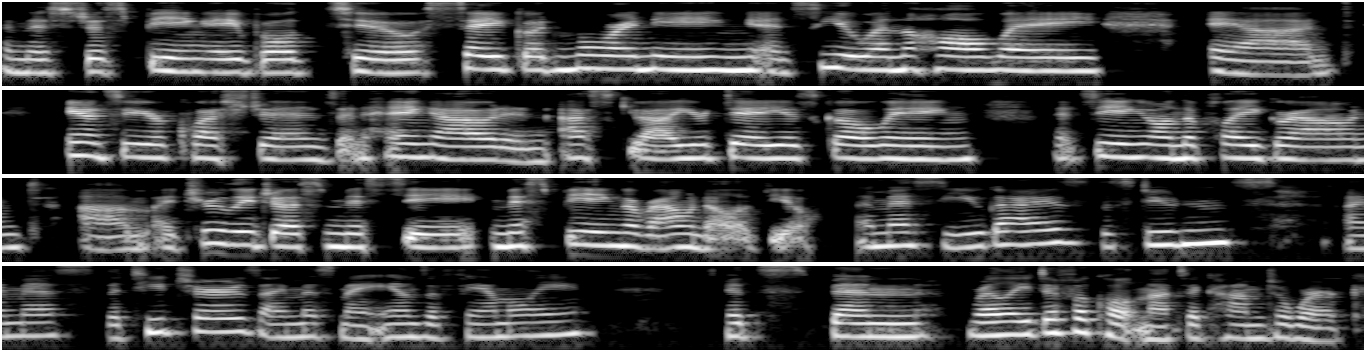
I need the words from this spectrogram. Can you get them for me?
I miss just being able to say good morning and see you in the hallway and answer your questions and hang out and ask you how your day is going and seeing you on the playground. Um, I truly just miss, see, miss being around all of you. I miss you guys, the students. I miss the teachers. I miss my Anza family it's been really difficult not to come to work.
